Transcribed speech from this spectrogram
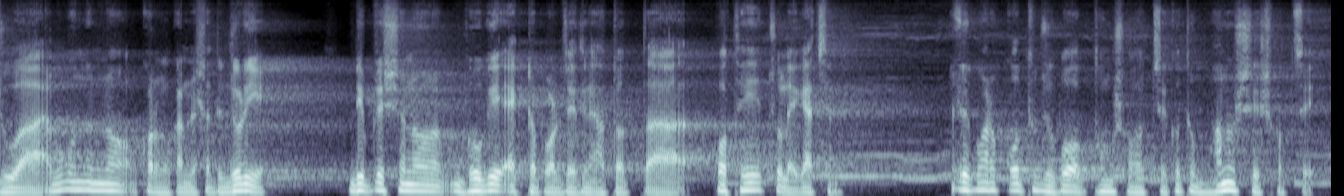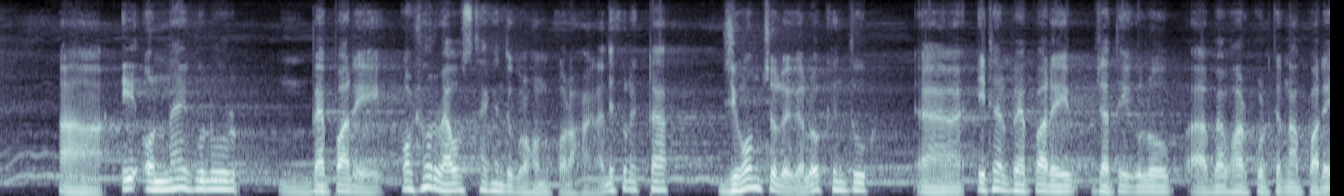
জুয়া এবং অন্যান্য কর্মকাণ্ডের সাথে জড়িয়ে ডিপ্রেশনও ভোগে একটা পর্যায়ে তিনি আত্মহত্যা পথে চলে গেছেন। এরকম আরও কত যুবক ধ্বংস হচ্ছে, কত মানুষ শেষ হচ্ছে। এই অন্যায়গুলোর ব্যাপারে কঠোর ব্যবস্থা কিন্তু গ্রহণ করা হয় না। দেখুন, একটা জীবন চলে গেল, কিন্তু এটার ব্যাপারে যাতে এগুলো ব্যবহার করতে না পারে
